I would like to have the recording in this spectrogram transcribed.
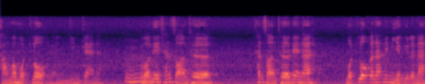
คำว่าหมดโลกเนี่ยหญิงแก่นะ อืม ก็บอกเนี่ยฉันสอนเธอ ฉันสอนเธอเนี่ยนะหมดโลกแล้วนะไม่มีอย่างอื่นแล้วนะ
